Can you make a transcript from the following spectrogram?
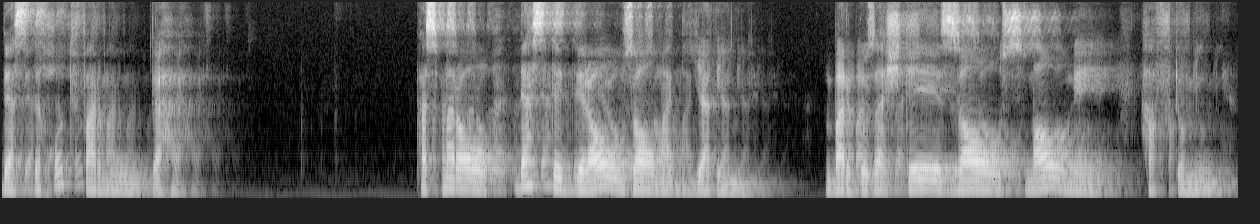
دست خود فرمود دهد پس مرا دست دراز آمد یقین برگذشته ز آسمان هفتمین.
